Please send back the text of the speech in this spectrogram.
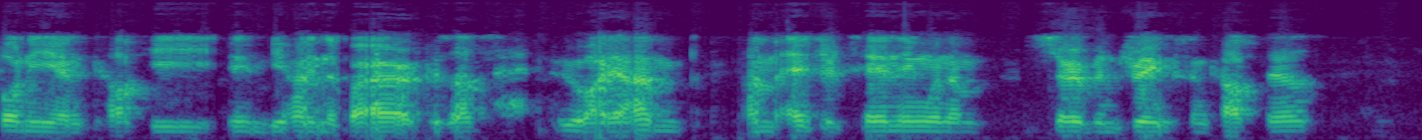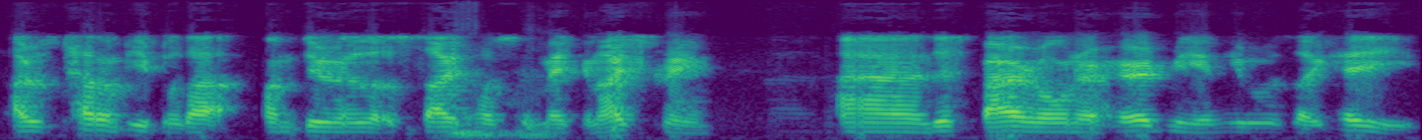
funny and cocky in behind the bar because that's who I am. I'm entertaining when I'm serving drinks and cocktails. I was telling people that I'm doing a little side hustle making ice cream. And this bar owner heard me and he was like, Hey,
